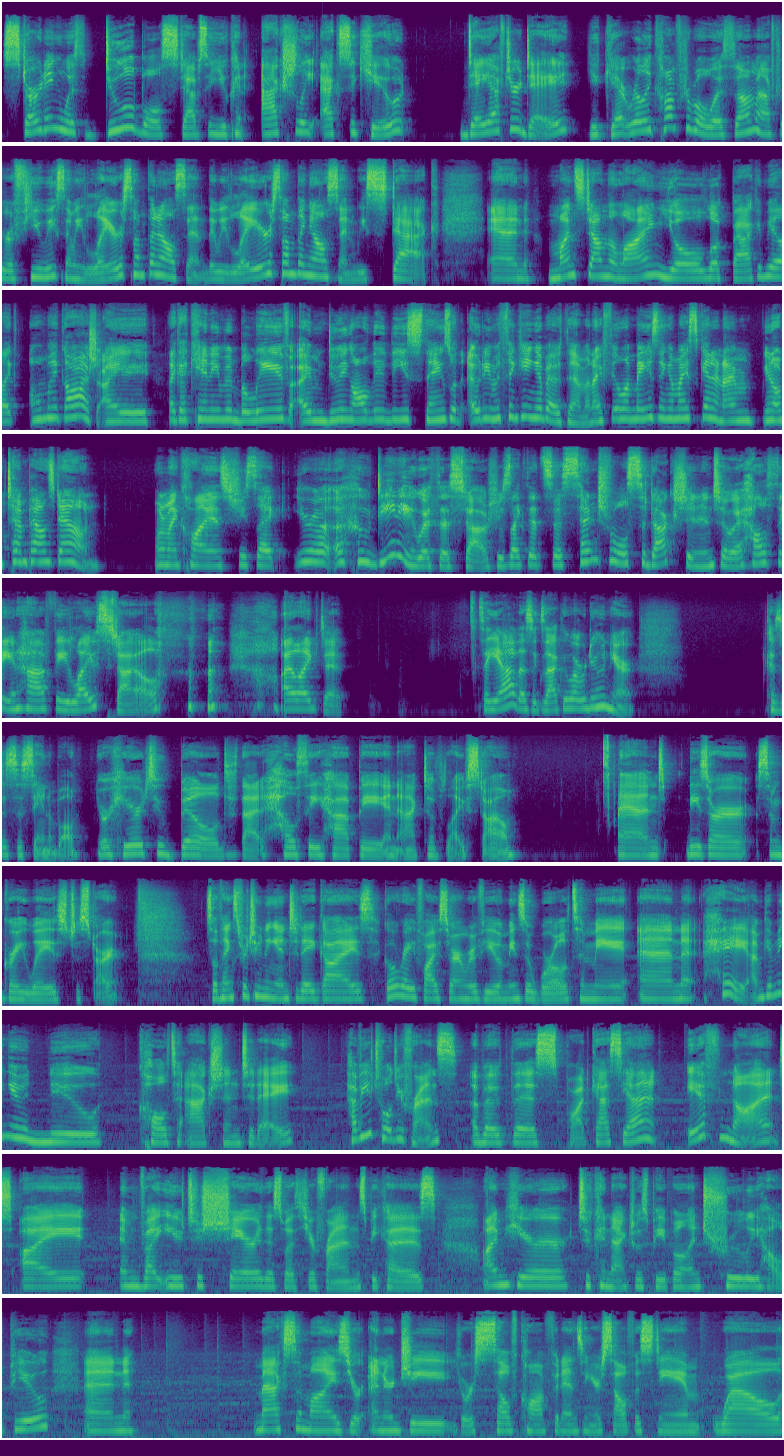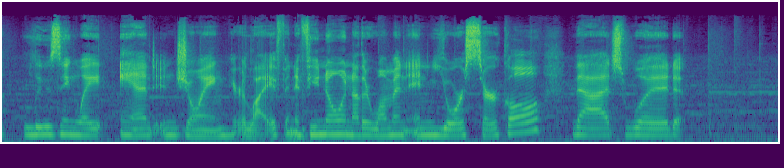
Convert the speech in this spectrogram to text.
starting with doable steps that you can actually execute day after day. You get really comfortable with them after a few weeks, then we layer something else in. Then we layer something else in. We stack. And months down the line, you'll look back and be like, oh my gosh, I like I can't even believe I'm doing all these things without even thinking about them. And I feel amazing in my skin and I'm, you know, 10 pounds down one of my clients, she's like, You're a, a, Houdini with this stuff. She's like, That's a sensual seduction into a healthy and happy lifestyle. I liked it. So, yeah, that's exactly what we're doing here because it's sustainable. You're here to build that healthy, happy, and active lifestyle. And these are some great ways to start. So thanks for tuning in today, guys. Go rate five star and review. It means the world to me. And hey, I'm giving you a new call to action today. Have you told your friends about this podcast yet? If not, I invite you to share this with your friends because I'm here to connect with people and truly help you. And maximize your energy, your self confidence, and your self esteem while losing weight and enjoying your life. And if you know another woman in your circle that would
